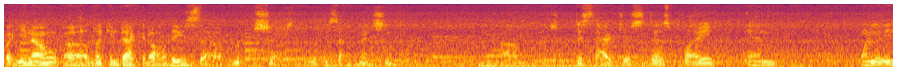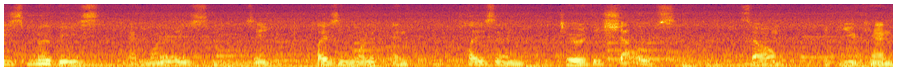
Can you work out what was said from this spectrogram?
But, you know, uh, looking back at all these uh, shows and movies I've mentioned, um, this actress does play in one of these movies and one of these, see, plays in one of, and plays in two of these shows. So, if you can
